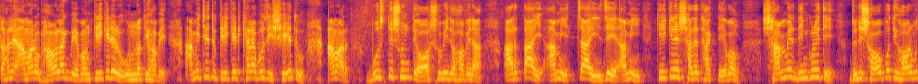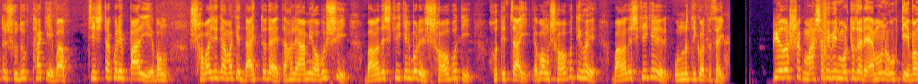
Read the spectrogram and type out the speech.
তাহলে আমারও ভালো লাগবে এবং ক্রিকেটেরও উন্নতি হবে। আমি যেহেতু ক্রিকেট খেলা বুঝি, সেহেতু আমার বুঝতে শুনতে অসুবিধা হবে না। আর তাই আমি চাই যে আমি ক্রিকেটের সাথে থাকতে এবং সামনের দিনগুলিতে যদি সভাপতি হওয়ার মতো সুযোগ থাকে বা চেষ্টা করে পারি এবং সবাই যদি আমাকে দায়িত্ব দেয়, তাহলে আমি অবশ্যই বাংলাদেশ ক্রিকেট বোর্ডের সভাপতি হতে চাই এবং সভাপতি হয়ে বাংলাদেশ ক্রিকেটের উন্নতি করতে চাই। প্রিয় দর্শক, মাশরাফি বিন মুর্তজার এমন উক্তি এবং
